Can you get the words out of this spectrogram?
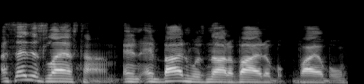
I said this last time, and, and Biden was not a viable, viable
